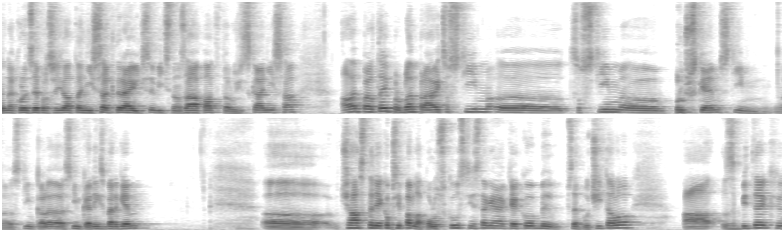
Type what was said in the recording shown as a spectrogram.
eh, nakonec se prosadila ta Nisa, která je víc, víc na západ, ta lužická Nisa. Ale byl tady problém právě co s tím, co s tím Pruskem, s tím, s tím, s tím Königsbergem, část tedy jako připadla Polsku, s tím se tak nějak jako by se počítalo. A zbytek, eh,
